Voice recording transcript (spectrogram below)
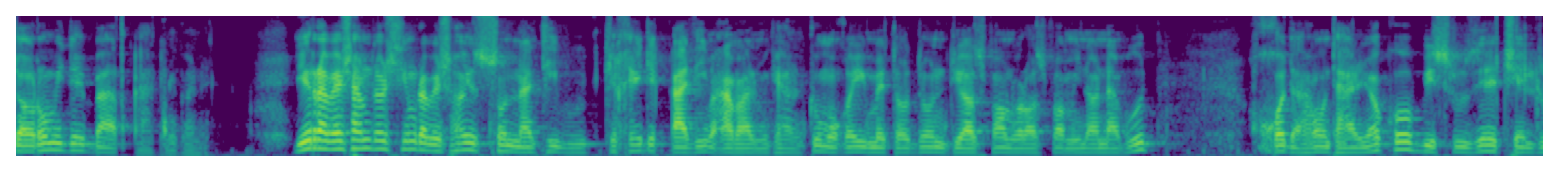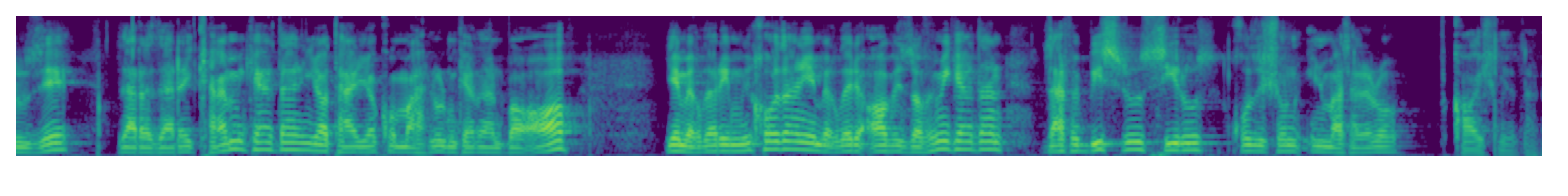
دارو میده بعد قطع می‌کنه. یه روش هم داشتیم روش های سنتی بود که خیلی قدیم عمل می‌کردن. که موقعی متادون دیازپام و راسپام اینا نبود. خود همون تریاک رو 20 روزه 40 روزه ذره ذره کم می‌کردن یا تریاک رو محلول می‌کردن با آب. یه مقداری میخوردن یه مقداری آب اضافه می‌کردن. ظرف 20 روز 30 روز خودشون این مسئله رو کاهش می‌دادن.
